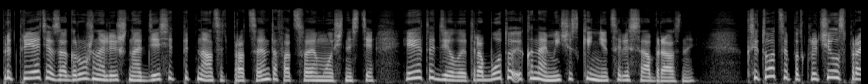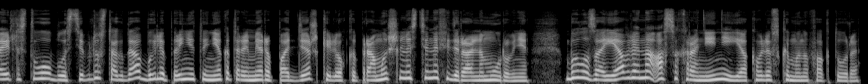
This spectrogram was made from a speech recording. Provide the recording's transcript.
предприятие загружено лишь на 10-15% от своей мощности, и это делает работу экономически нецелесообразной. К ситуации подключилось правительство области, плюс тогда были приняты некоторые меры поддержки легкой промышленности на федеральном уровне. Было заявлено о сохранении Яковлевской мануфактуры.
